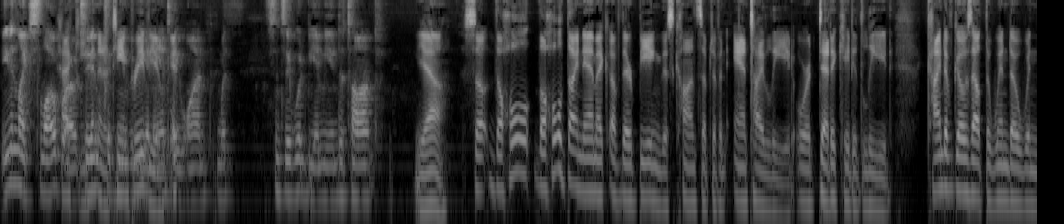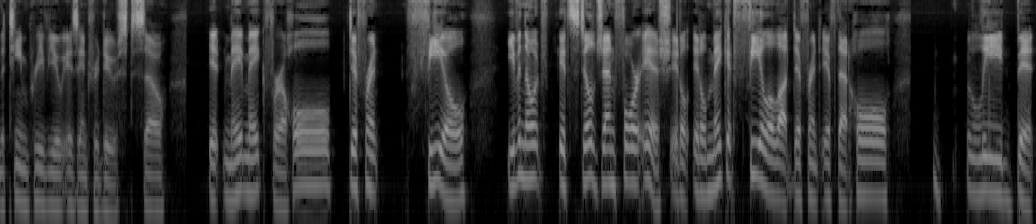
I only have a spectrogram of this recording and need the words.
Even like Slowbro Heck, too even in a team an preview, anti it- one with since it would be immune to taunt. Yeah. So the whole the whole dynamic of there being this concept of an anti-lead or a dedicated lead kind of goes out the window when the team preview is introduced. So it may make for a whole different feel even though it it's still Gen 4-ish. It'll it'll make it feel a lot different if that whole lead bit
